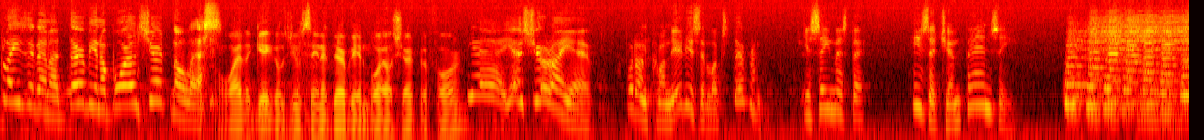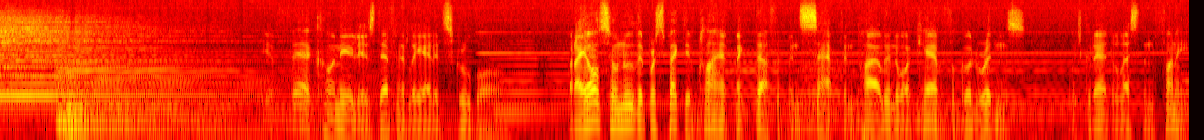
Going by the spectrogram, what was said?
Plays it in a derby and a boiled shirt, no less. Why the giggles? You've seen a derby and boiled shirt before? Yeah, yeah, sure I have. But on Cornelius, it looks different. You see, mister, he's a chimpanzee. Affair Cornelius definitely added screwball. But I also knew that prospective client Macduff had been sapped and piled into a cab for good riddance, which could add to less than funny.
